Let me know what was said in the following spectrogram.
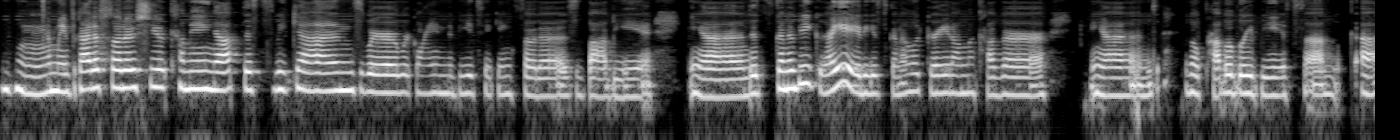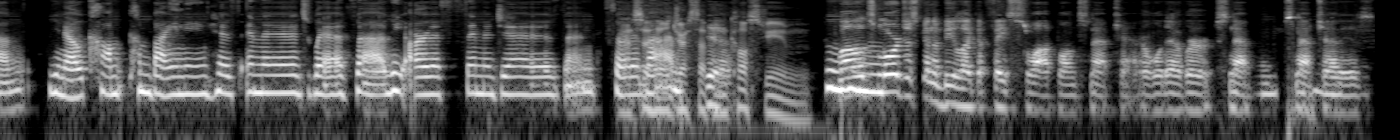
hmm And we've got a photo shoot coming up this weekend where we're going to be taking photos of Bobby, and it's going to be great. He's going to look great on the cover, and it'll probably be some, um, you know, com- combining his image with uh, the artist's images and sort Uh, of. so he'll um, dress up Yeah. in costume. Well, it's more just going to be like a face swap on Snapchat or whatever Snap Snapchat is.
